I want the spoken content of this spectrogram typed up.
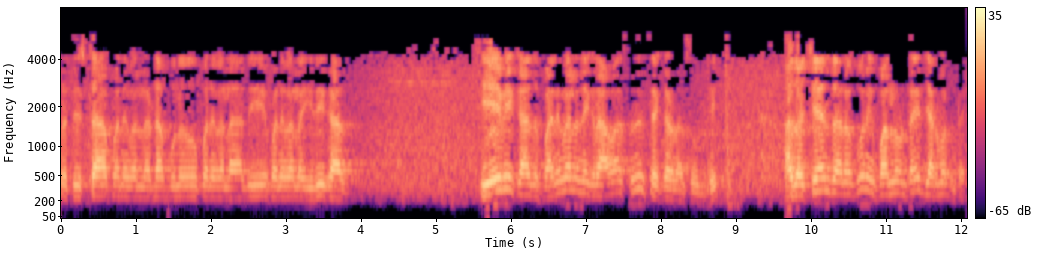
ప్రతిష్ట పని వల్ల డబ్బులు పని వల్ల అది పని వల్ల ఇది కాదు. ఏమీ కాదు. పని వల్ల నీకు రావాల్సింది శకరణ శుద్ధి. అది వచ్చేంత వరకు నీకు పనులు ఉంటాయి జన్మలు ఉంటాయి.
